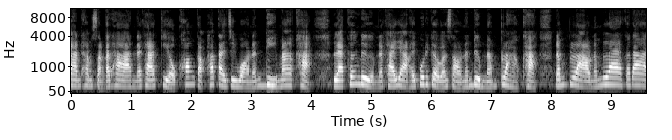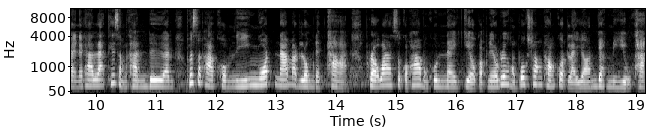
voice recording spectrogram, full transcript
การทำสังฆทานนะคะ เกี่ยวข้องกับผ้าไตรจีวรนั้นดีมากค่ะ และเครื่องดื่มนะคะ อยากให้ผู้ที่เกิดวันเสาร์นั้นดื่มน้ำเปล่าค่ะ น้ำเปล่าน้ำแร่ก็ได้นะคะ และที่สำคัญเดือน พฤษภาคมนี้งดน้ำอัดลมเด็ดขาด เพราะว่าสุขภาพของคุณในเกี่ยวกับในเรื่องของพวกช่องท้องกดไหลย้อนยังมีอยู่ค่ะ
